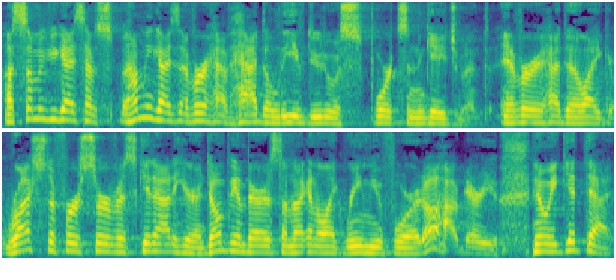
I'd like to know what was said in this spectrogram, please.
uh, some of you guys have, how many guys ever have had to leave due to a sports engagement? Ever had to like rush the first service, get out of here, and don't be embarrassed. I'm not going to like ream you for it. Oh, how dare you? You know, we get that.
